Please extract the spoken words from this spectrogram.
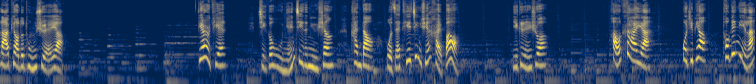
拉票的同学呀。第二天，几个五年级的女生看到我在贴竞选海报，一个人说：“好可爱呀，我这票投给你了，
